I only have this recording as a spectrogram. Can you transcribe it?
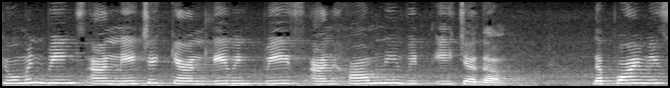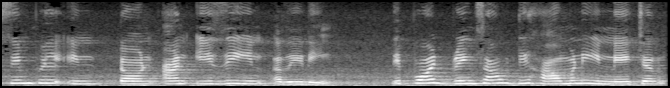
human beings and nature can live in peace and harmony with each other. The poem is simple in tone and easy in reading. The poet brings out the harmony in nature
